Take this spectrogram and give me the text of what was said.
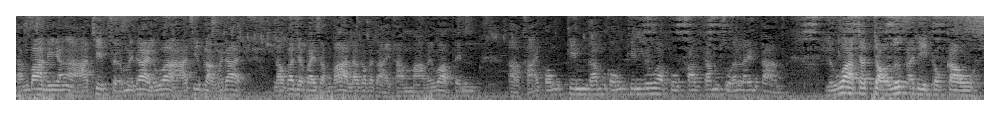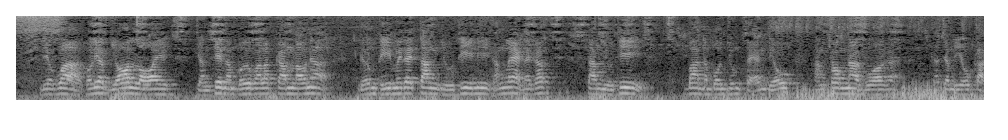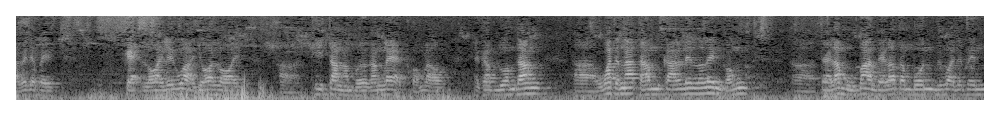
ทางบ้านที่ยังหาอาชีพเสริมไม่ได้ หรือว่าหาอาชีพหลักไม่ได้ เราก็จะไปสัมภาษณ์แล้วก็ไปถ่ายทำมาไม่ว่าเป็นขายของกินทำของกินหรือว่าปลูกผักทำสวนอะไรต่าง หรือว่าจะเจาะลึกอดีตเก่าๆเรียกว่าเขาเรียกย้อนรอย อย่างเช่นอำเภอบารกรรมเราเนี่ยเดิมทีไม่ได้ตั้งอยู่ที่นี่ครั้งแรกนะครับ ตั้งอยู่ที่บ้านตำบลชุมแสงเดี๋ยวทางช่องหน้าบัวก็จะมีโอกาสก็จะไปแกะรอยเลยว่าย้อนรอยอที่ตั้งอำเภอครั้งแรกของเรานะครับ รวมทั้งวัฒนธรรมการเล่นละเล่นของอแต่ละหมู่บ้านแต่ละตำบลหรือว่าจะเป็น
